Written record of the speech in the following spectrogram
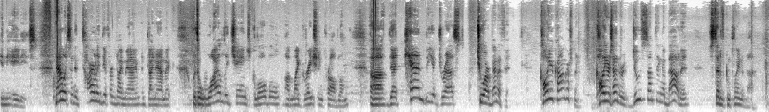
in the 80s. Now it's an entirely different dynamic, dynamic with a wildly changed global uh, migration problem uh, that can be addressed to our benefit. Call your congressman, call your senator, do something about it instead of complain about it.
